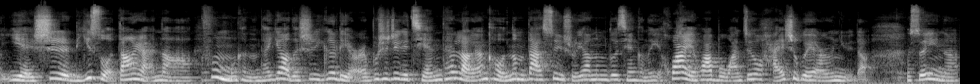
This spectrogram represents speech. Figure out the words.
也是理所当然的啊。父母可能他要的是一个理儿，不是这个钱。他老两口那么大岁数，要那么多钱，可能也花也花不完，最后还是归儿女的。所以呢，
